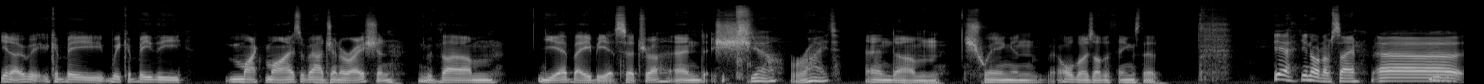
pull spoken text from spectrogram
You know, it could be, we could be the Mike Myers of our generation with, um, yeah, baby, etc. And yeah, right. And, um, swing and all those other things that yeah, you know what I'm saying. Uh,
